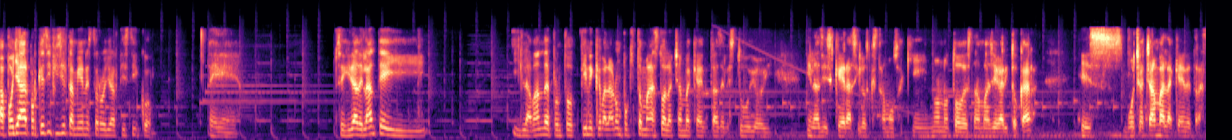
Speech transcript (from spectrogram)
apoyar, porque es difícil también este rollo artístico. Eh, seguir adelante y, y la banda de pronto tiene que valorar un poquito más toda la chamba que hay detrás del estudio y, y las disqueras y los que estamos aquí. No, no todo es nada más llegar y tocar. Es mucha chamba la que hay detrás.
